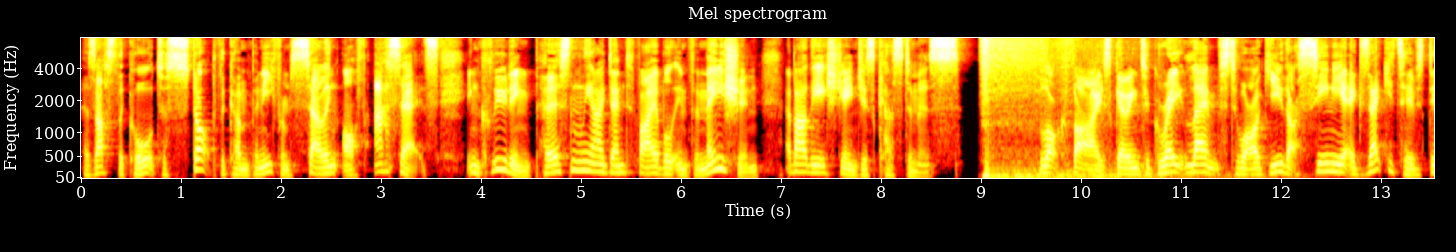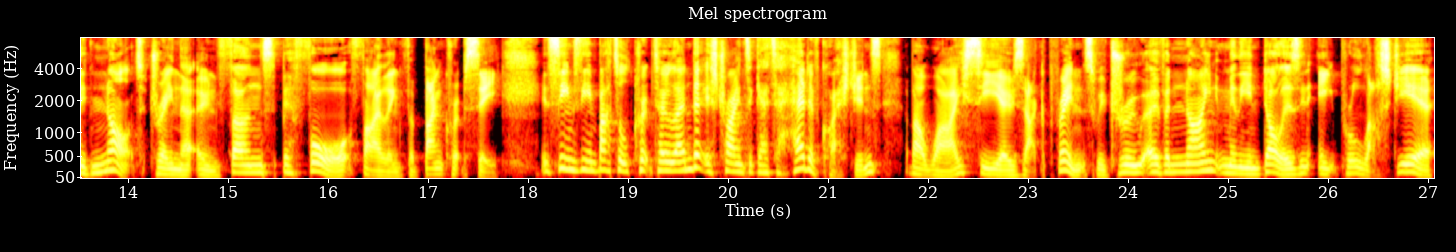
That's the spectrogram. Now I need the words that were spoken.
has asked the court to stop the company from selling off assets, including personally identifiable information about the exchange's customers. BlockFi is going to great lengths to argue that senior executives did not drain their own funds before filing for bankruptcy. It seems the embattled crypto lender is trying to get ahead of questions about why CEO Zac Prince withdrew over $9 million in April last year,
